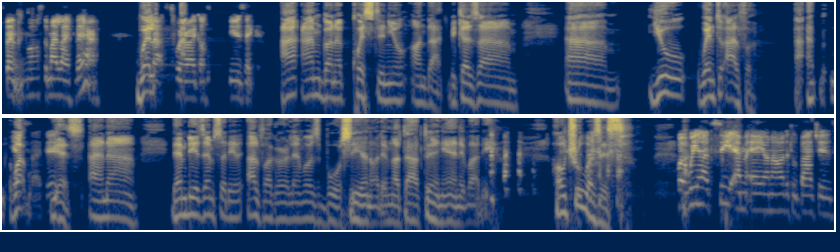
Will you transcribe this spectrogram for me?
spent most of my life there. Well, That's where I got music. I, I'm gonna question you on that because um, um, you went to Alpha. Uh, uh, what? Yes. Yes, and um, them days them said the Alpha girl them was bossy, you know, them not talk to any anybody. How true was this? Well, we had CMA on our little badges,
